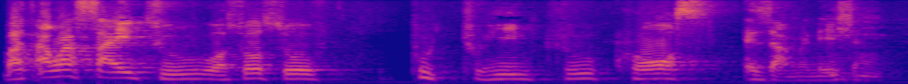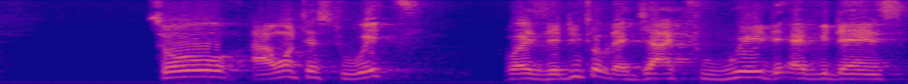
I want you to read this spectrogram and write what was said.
But our side too was also put to him through cross examination. Mm-hmm. So I want us to wait. Where it's the duty of the judge to weigh the evidence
